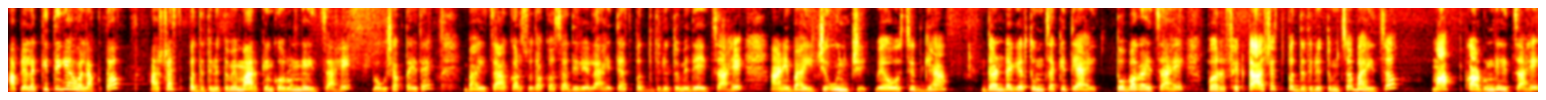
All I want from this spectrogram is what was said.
आपल्याला किती घ्यावं लागतं? अशाच पद्धतीने तुम्ही मार्किंग करून घ्यायचं आहे. बघू शकता इथे बाहीचा आकारसुद्धा कसा दिलेला आहे त्याच पद्धतीने तुम्ही द्यायचा आहे. आणि बाहीची उंची व्यवस्थित घ्या. दंडगीर तुमचा किती आहे? तो बघायचा आहे. परफेक्ट अशाच पद्धतीने तुमचं बाहीचं माप काढून घ्यायचं आहे.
